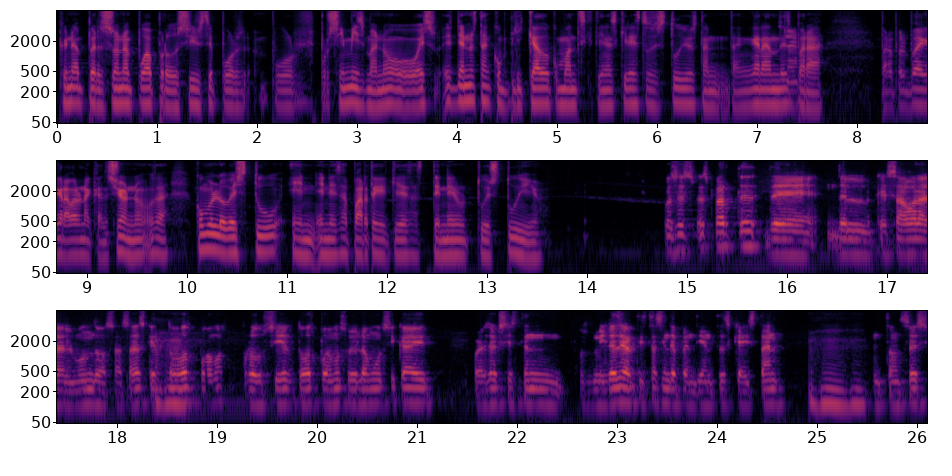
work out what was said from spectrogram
que una persona pueda producirse por, por, por sí misma, ¿no? O es, ya no es tan complicado como antes que tenías que ir a estos estudios tan, tan grandes para, para poder grabar una canción, ¿no? O sea, ¿cómo lo ves tú en, en esa parte que quieres tener tu estudio? Pues es, es parte de, lo que es ahora el mundo, o sea, sabes que todos podemos producir, todos podemos oír la música y por eso existen pues, miles de artistas independientes que ahí están. Entonces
